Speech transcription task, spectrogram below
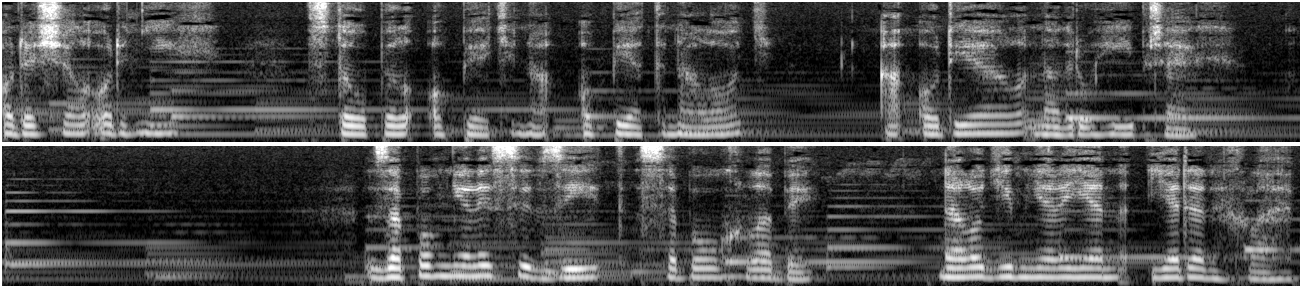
Odešel od nich, vstoupil opět na, opět na loď a odjel na druhý břeh. Zapomněli si vzít sebou chleby, na lodi měli jen jeden chléb.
